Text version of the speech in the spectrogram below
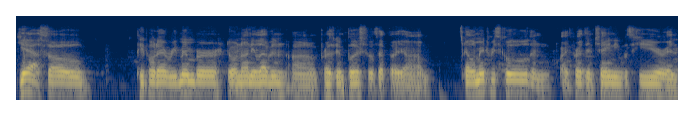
Yeah, so people that remember during 9 11, um, President Bush was at the um, elementary school and Vice President Cheney was here. And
